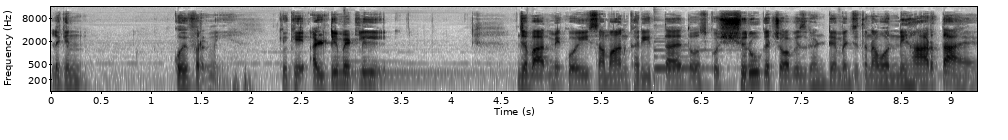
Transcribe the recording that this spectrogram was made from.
लेकिन कोई फ़र्क नहीं है। क्योंकि अल्टीमेटली जब आदमी कोई सामान खरीदता है तो उसको शुरू के 24 घंटे में जितना वो निहारता है,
